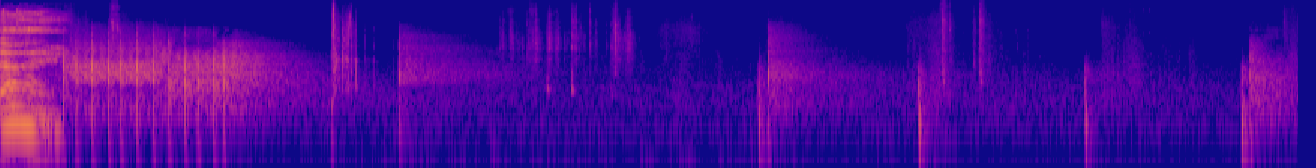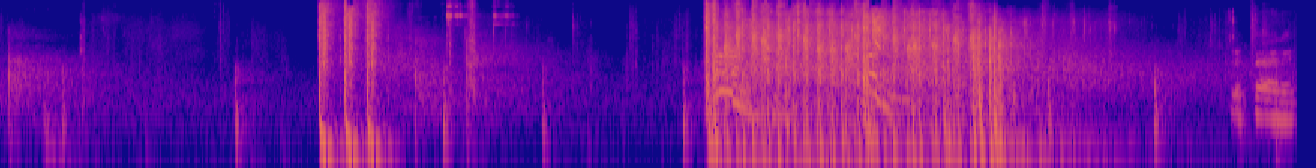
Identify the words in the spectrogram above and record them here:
ได้ ใกล้ๆเลย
